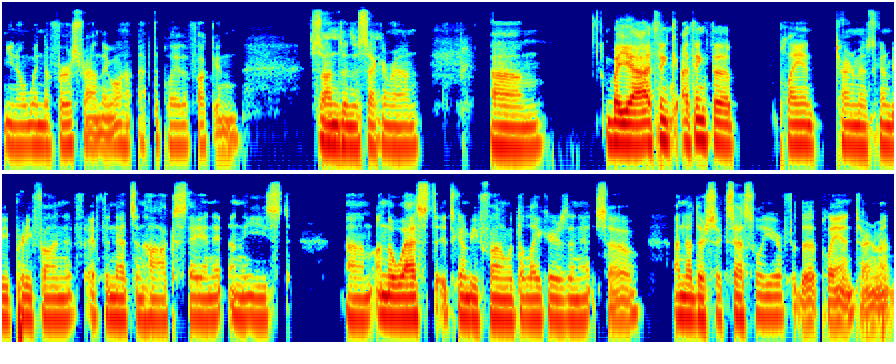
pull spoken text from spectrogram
you know, win the first round, they won't have to play the fucking Suns in the second round. Um, but yeah, I think I think the play-in tournament is going to be pretty fun if if the Nets and Hawks stay in it on the East. Um, on the West, it's going to be fun with the Lakers in it. So another successful year for the play-in tournament.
